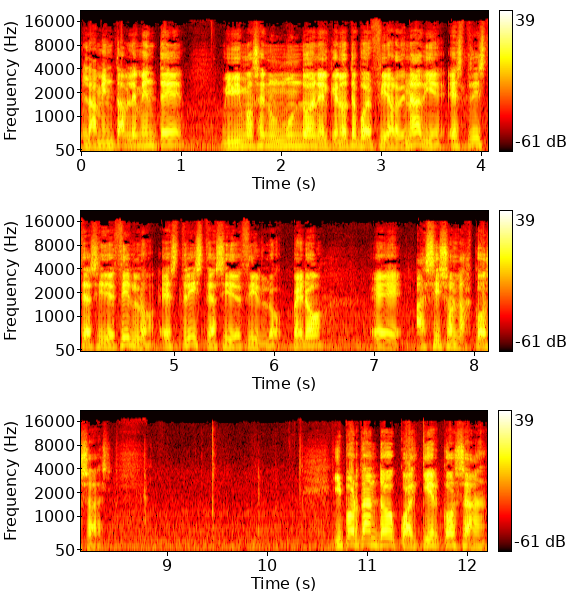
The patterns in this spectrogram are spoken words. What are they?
lamentablemente vivimos en un mundo en el que no te puedes fiar de nadie. Es triste así decirlo, es triste así decirlo, pero eh, así son las cosas. Y por tanto, cualquier cosa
